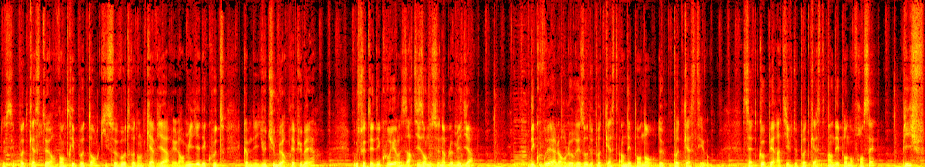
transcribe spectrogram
De ces podcasteurs ventripotents qui se vautrent dans le caviar et leurs milliers d'écoutes comme des youtubeurs prépubères Vous souhaitez découvrir les artisans de ce noble média Découvrez alors le réseau de podcasts indépendants de Podcastéo. Cette coopérative de podcasts indépendants français, PIF,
